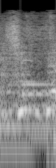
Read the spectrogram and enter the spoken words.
왼손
